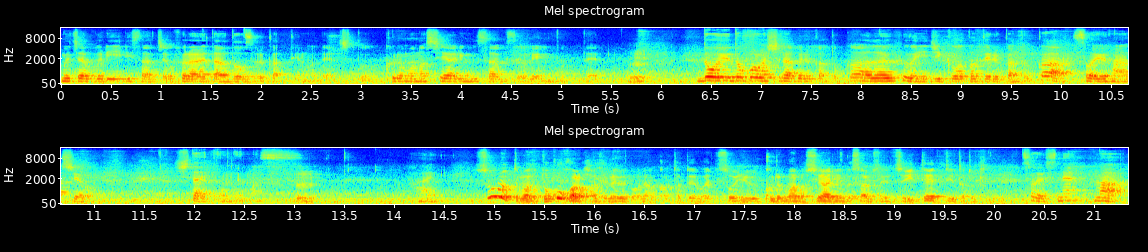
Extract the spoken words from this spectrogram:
無茶ぶりリサーチを振られたらどうするかっていうのでちょっと車のシェアリングサービスを例にとって。うどういうところを調べるかとかどういうふうに軸を立てるかとかそういう話をしたいと思います。ん、うん、はい。そういうのってまずどこから始めるの？なんか例えばそういう車のシェアリングサービスについてって言った時に。そうですね。ま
